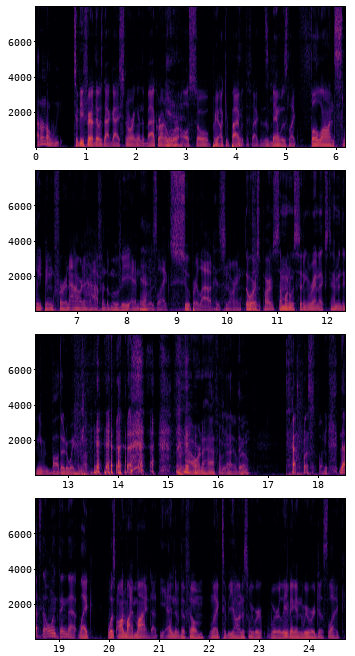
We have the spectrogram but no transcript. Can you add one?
I don't know. We, to be fair, there was that guy snoring in the background, and we were Yeah. all so preoccupied with the fact that this man was like full on sleeping for an hour and a half in the movie, and Yeah. it was like super loud. His snoring. The worst part is someone was sitting right next to him and didn't even bother to wake him up for an hour and a half of Yeah, that bro. thing. That was funny. That's the only thing that like was on my mind at the end of the film. Like to be honest, we were we were leaving and we were just like,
